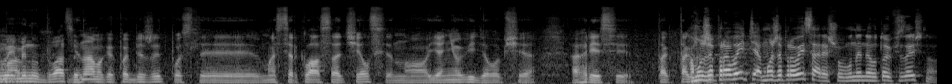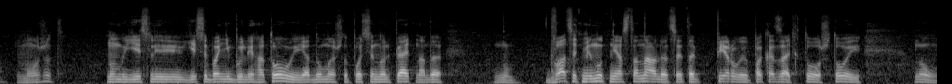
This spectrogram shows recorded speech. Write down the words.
Динамо, минут 20. Динамо как побежит после мастер-класса от Челси, но я не увидел вообще агрессии. Так, так А же- може правий, а може правий Сарі, що вони не готові фізично? Может. Ну, если, если бы они были готовы, я думаю, что после 0-5 надо ну, 20 минут не останавливаться. Это первый показать, кто, что и ну,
